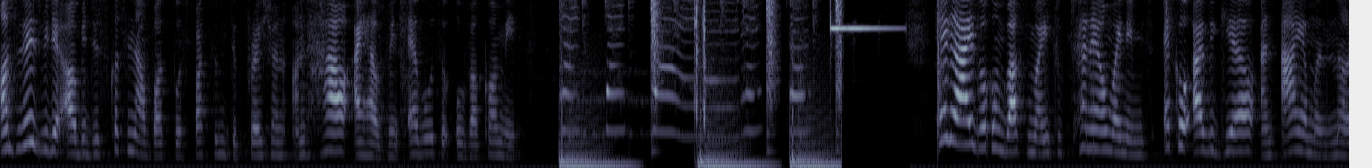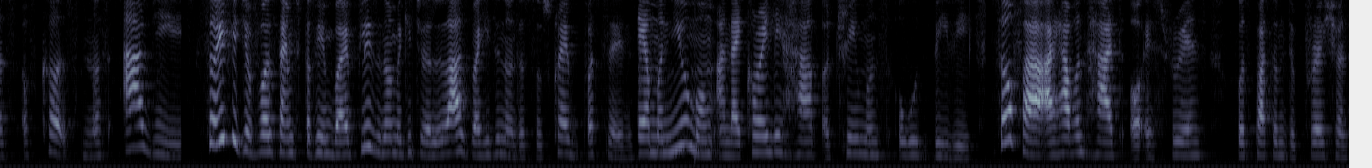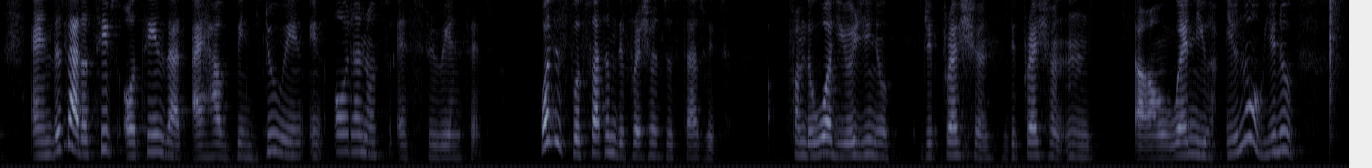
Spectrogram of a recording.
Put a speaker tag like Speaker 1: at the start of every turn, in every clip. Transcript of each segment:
Speaker 1: On today's video, I'll be discussing about postpartum depression and how I have been able to overcome it. Hey guys, welcome back to my YouTube channel. My name is Echo Abigail and I am a nurse, of course, Nurse Abby. So if it's your first time stopping by, please do not make it your last by hitting on the subscribe button. I am a new mom and I currently have a 3 months old baby. So far, I haven't had or experienced postpartum depression. And these are the tips or things that I have been doing in order not to experience it. What is postpartum depression to start with? From the word you already know, depression, depression, mm, uh, when you, you know, you know,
